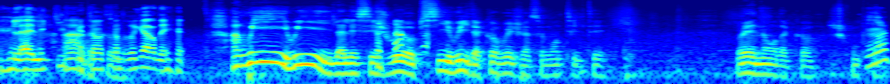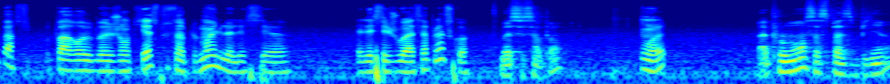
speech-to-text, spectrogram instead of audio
là l'équipe Ah, que en train de regarder. Ah oui, oui, il a laissé jouer au psy. Oui, d'accord, oui, je viens seulement de tilter. Oui, non, d'accord, je comprends. Ouais, par, par euh, bah, gentillesse, tout simplement, il l'a laissé, euh, il laissé jouer à sa place, quoi. Bah, c'est sympa. Ouais. Bah, pour le moment, ça se passe bien.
